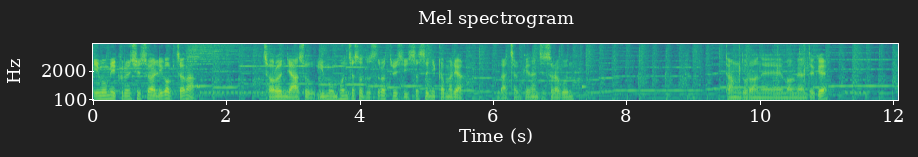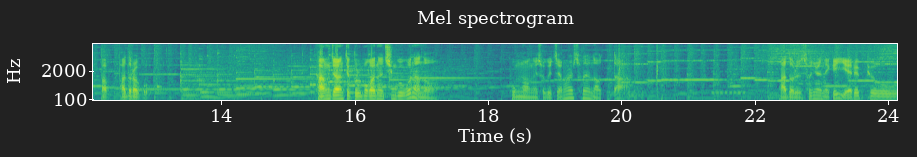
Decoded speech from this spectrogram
이 몸이 그런 실수할 리가 없잖아. 저런 야수 이 몸 혼자서도 쓰러뜨릴 수 있었으니까 말이야. 나참 깨난 짓을 하군. 당돌하네 맘에 안 들게. 밥 받으라고. 강자한테 굴복하는 친구구나 너. 공왕의 소개장을 손에 넣었다. 아들은 소년에게 예례표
